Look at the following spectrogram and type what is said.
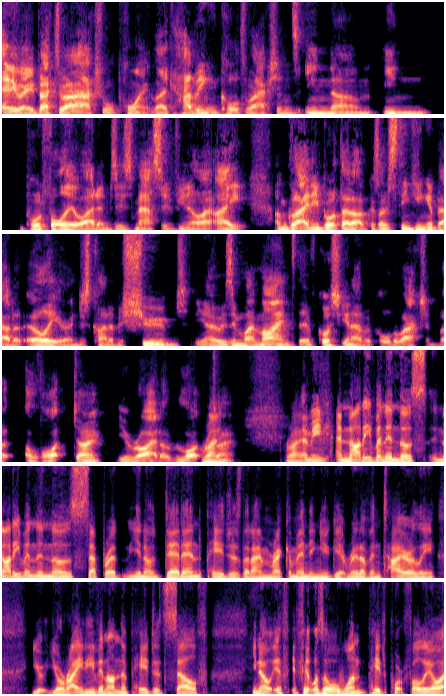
anyway back to our actual point. Like having call to actions in um in portfolio items is massive you know i, I i'm glad you brought that up because i was thinking about it earlier and just kind of assumed you know it was in my mind that of course you're going to have a call to action but a lot don't. You're right a lot Right. don't. Right. I mean and not even in those not even in those separate you know dead end pages that i'm recommending you get rid of entirely. You're, you're right even on the page itself you know if, if it was a one page portfolio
